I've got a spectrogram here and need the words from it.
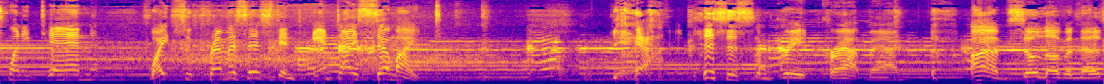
2010. White supremacist and anti Semite. Yeah, this is some great crap, man. I am so loving this.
